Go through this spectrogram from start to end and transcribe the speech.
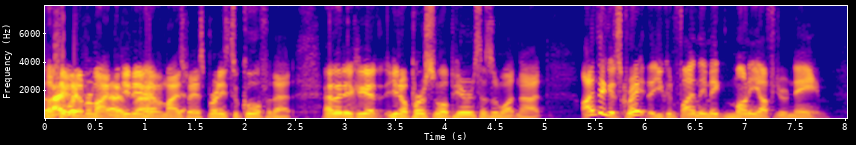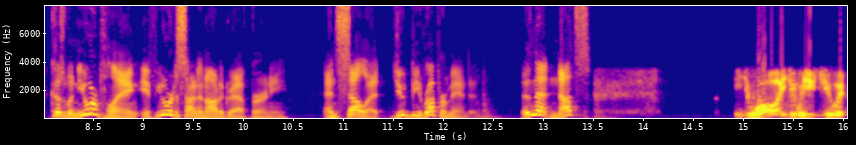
Okay, would- never mind. Then uh, you didn't uh, have a MySpace. Bernie's too cool for that. And then you can get you know personal appearances and whatnot. I think it's great that you can finally make money off your name. Because when you were playing, if you were to sign an autograph, Bernie, and sell it, you'd be reprimanded. Isn't that nuts? Well, you you would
